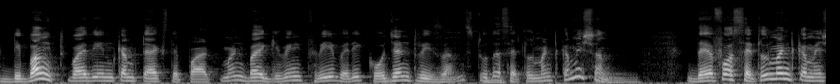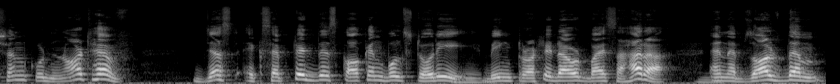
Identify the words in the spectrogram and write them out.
debunked by the income tax department by giving three very cogent reasons to the hmm. settlement commission. Therefore, settlement commission could not have just accepted this cock and bull story hmm. being trotted out by Sahara hmm. and absolved them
